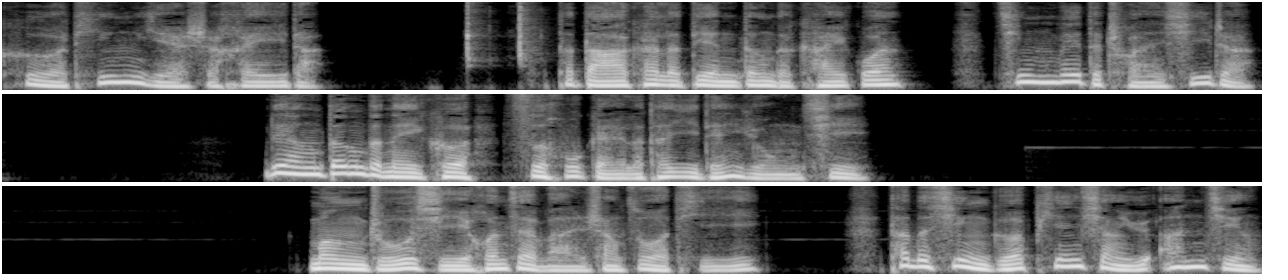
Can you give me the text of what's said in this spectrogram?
客厅也是黑的。他打开了电灯的开关，轻微的喘息着。亮灯的那一刻，似乎给了他一点勇气。梦竹喜欢在晚上做题，他的性格偏向于安静，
